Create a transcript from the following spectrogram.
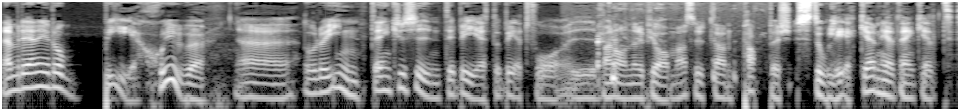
Nej, men den är ju då B7. Uh, då är det inte en kusin till B1 och B2 i bananer i pyjamas utan pappersstorleken helt enkelt.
